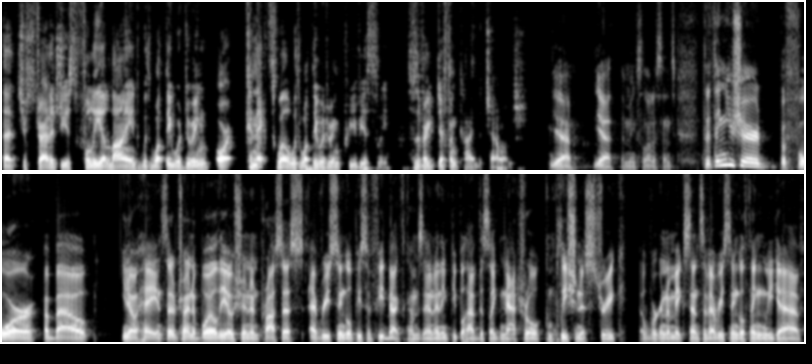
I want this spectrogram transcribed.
that your strategy is fully aligned with what they were doing or connects well with what they were doing previously. So it's a very different kind of challenge. Yeah, yeah, that makes a lot of sense. The thing you shared before about you know, hey, instead of trying to boil the ocean and process every single piece of feedback that comes in, I think people have this like natural completionist streak of we're going to make sense of every single thing we have.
